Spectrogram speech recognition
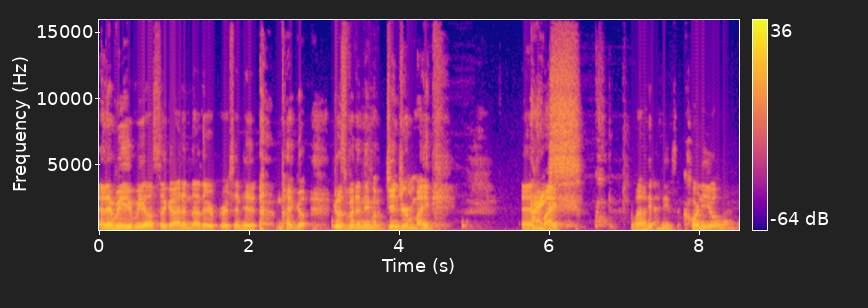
And then we we also got another person who by go, goes by the name of Ginger Mike. And Nice. Mike well, how do you- how do you say- Corniola,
